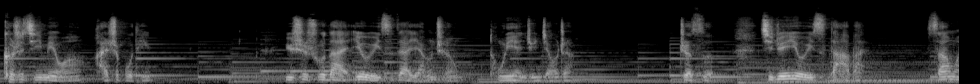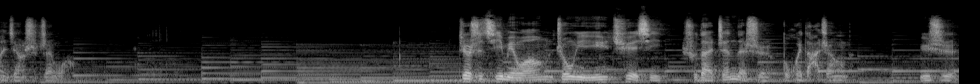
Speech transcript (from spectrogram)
可是齐闵王还是不听。于是舒代又一次在阳城同燕军交战，这次齐军又一次大败，三万将士阵亡。这时，齐闵王终于确信舒代真的是不会打仗了，于是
